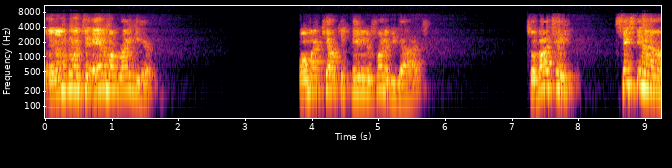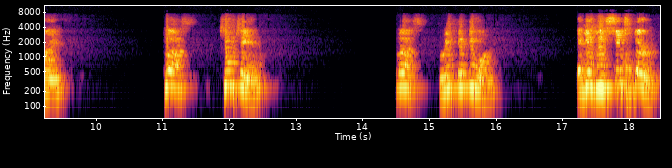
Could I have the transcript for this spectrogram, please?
And I'm going to add them up right here on my calculator in front of you guys. So if I take 69 plus 210 plus 351, that gives me 630.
